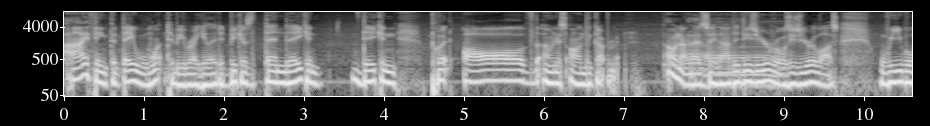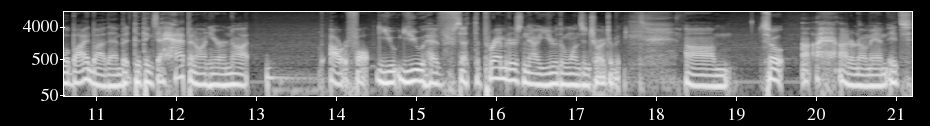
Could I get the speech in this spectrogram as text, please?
I think that they want to be regulated because then they can they can put all of the onus on the government. Oh no, let's say that these are your rules, these are your laws. We will abide by them, but the things that happen on here are not our fault. You you have set the parameters. Now you're the ones in charge of it. Um, so I, I don't know, man. It's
